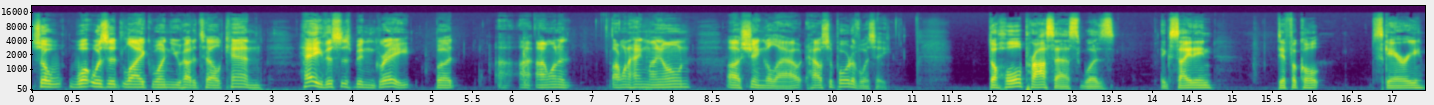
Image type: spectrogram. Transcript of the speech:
So, what was it like when you had to tell Ken, "Hey, this has been great, but uh, I want to, I want to hang my own uh, shingle out"? How supportive was he? The whole process was exciting, difficult, scary,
